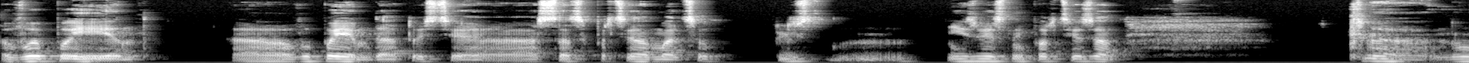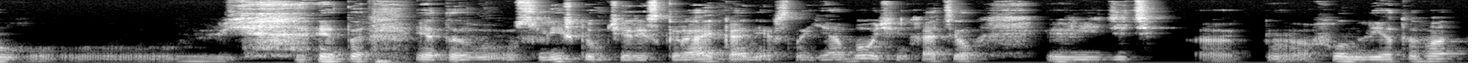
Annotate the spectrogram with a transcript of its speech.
А, ВПМ, да, то есть э, Ассоциация партизан Мальцев плюс неизвестный партизан. Ну, это, это слишком через край, конечно. Я бы очень хотел видеть э, фон Летова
